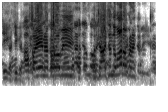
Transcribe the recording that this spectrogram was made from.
ਠੀਕ ਹੈ ਠੀਕ ਹੈ ਆਪਾਂ ਇਹ ਨਾ ਕਰੋ ਵੀ ਪ੍ਰਸ਼ਾਸਨ ਦੁਬਾਰਾ ਕਰਨ ਚੱਲੀਏ।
